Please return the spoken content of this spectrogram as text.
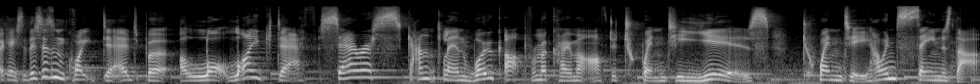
Okay, so this isn't quite dead, but a lot like death. Sarah Scantlin woke up from a coma after 20 years. 20. How insane is that?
